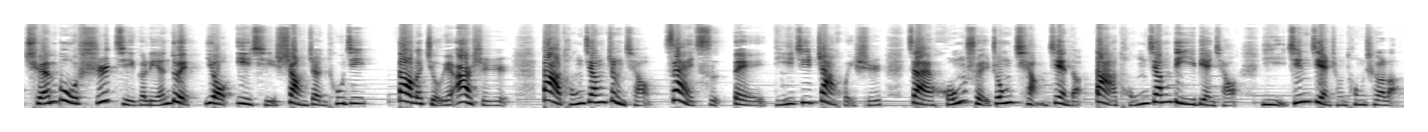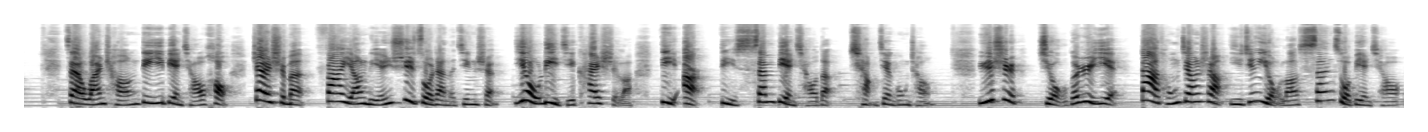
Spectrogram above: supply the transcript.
全部十几个连队又一起上阵突击。到了九月二十日，大同江正桥再次被敌机炸毁时，在洪水中抢建的大同江第一便桥已经建成通车了。在完成第一便桥后，战士们发扬连续作战的精神，又立即开始了第二、第三便桥的抢建工程。于是九个日夜。大同江上已经有了三座便桥，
